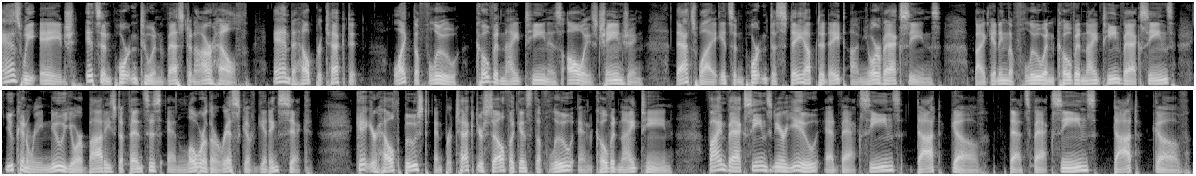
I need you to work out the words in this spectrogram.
As we age, it's important to invest in our health and to help protect it. Like the flu, COVID 19 is always changing. That's why it's important to stay up to date on your vaccines. By getting the flu and COVID 19 vaccines, you can renew your body's defenses and lower the risk of getting sick. Get your health boost and protect yourself against the flu and COVID 19. Find vaccines near you at vaccines.gov. That's vaccines.gov.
